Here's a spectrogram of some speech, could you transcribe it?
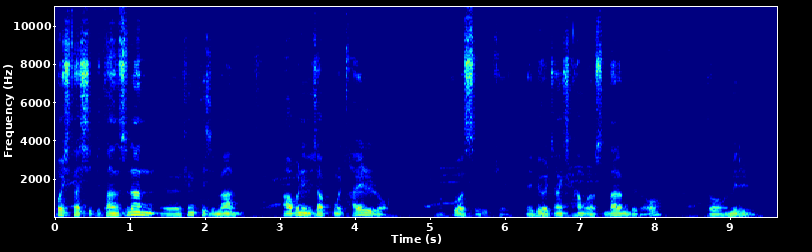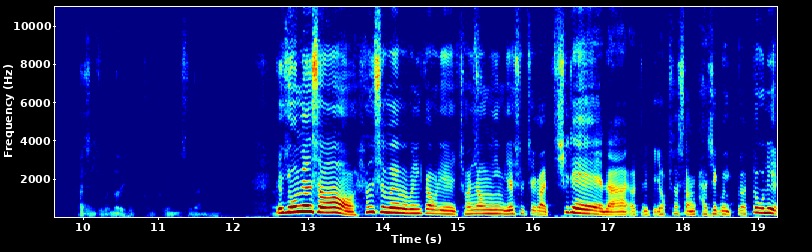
보시다시피 단순한 어, 형태지만 아버님의 작품을 타일로 어, 구워서 이렇게 내벽을 장식함으로써 나름대로 또 의미를 가지려고 노력했던 그런 미술관입니다. 여기 오면서 현수에 보니까 우리 전영님 예술제가 7회나 어떤 이렇게 역사성을 가지고 있고요. 또 우리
